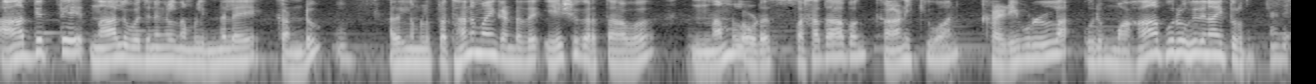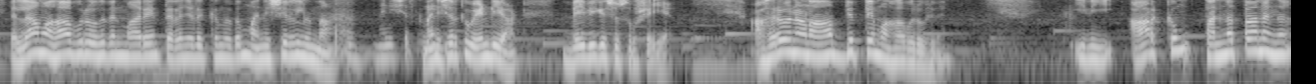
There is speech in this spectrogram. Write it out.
ആദ്യത്തെ നാല് വചനങ്ങൾ നമ്മൾ ഇന്നലെ കണ്ടു. അതിൽ നമ്മൾ പ്രധാനമായും കണ്ടത് യേശു കർത്താവ് നമ്മളോട് സഹതാപം കാണിക്കുവാൻ കഴിവുള്ള ഒരു മഹാപുരോഹിതനായി തീർന്നു. എല്ലാ മഹാപുരോഹിതന്മാരെയും തിരഞ്ഞെടുക്കുന്നത് മനുഷ്യരിൽ നിന്നാണ്. മനുഷ്യർക്ക് വേണ്ടിയാണ് ദൈവിക ശുശ്രൂഷ ചെയ്യാൻ. അഹരോനാണ് ആദ്യത്തെ മഹാപുരോഹിതൻ. ഇനി ആർക്കും തന്നെത്താൻ അങ്ങ്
